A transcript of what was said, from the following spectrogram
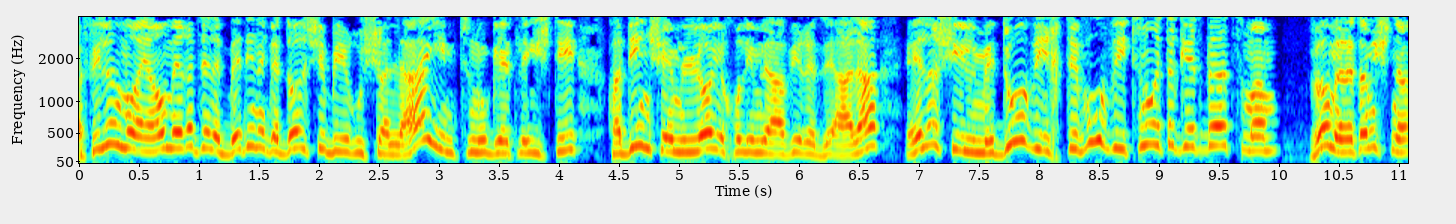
אפילו אם הוא היה אומר את זה לבית דין הגדול שבירושלים, תנו גט לאשתי, הדין שהם לא יכולים להעביר את זה הלאה, אלא שילמדו ויכתבו וייתנו את הגט בעצמם. ואומרת המשנה,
